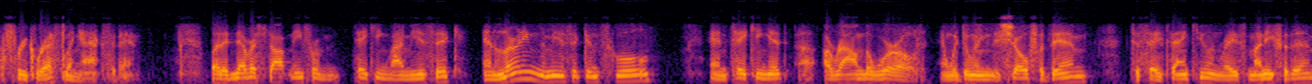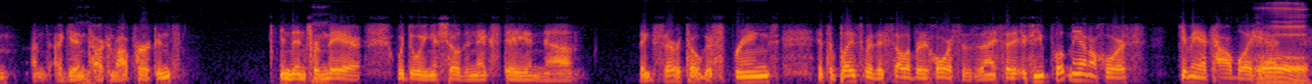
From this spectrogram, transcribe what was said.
a freak wrestling accident. But it never stopped me from taking my music and learning the music in school and taking it uh, around the world. And we're doing the show for them to say thank you and raise money for them. And again, talking about Perkins. And then from there, we're doing a show the next day in, uh, I think, Saratoga Springs. It's a place where they celebrate horses. And I said, if you put me on a horse, give me a cowboy hat, Oh,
